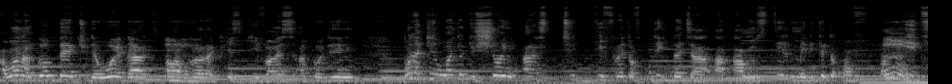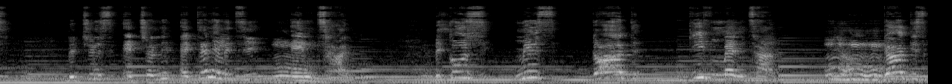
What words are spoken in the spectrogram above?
I want to go back to the word that our Mm. brother Chris gave us according. Brother Chris wanted to showing us two different of things that I, am still meditating of on Mm. it between eternity, eternity Mm. and time, because means God give men time. Mm-hmm. God is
